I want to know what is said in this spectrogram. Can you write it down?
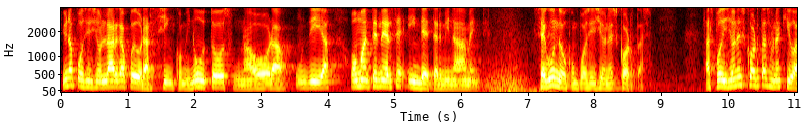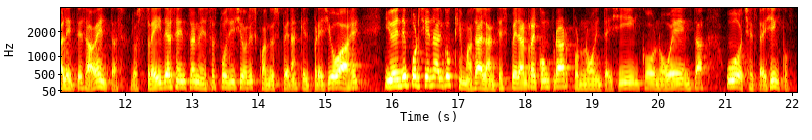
Y una posición larga puede durar 5 minutos, una hora, un día o mantenerse indeterminadamente. Segundo, con posiciones cortas. Las posiciones cortas son equivalentes a ventas. Los traders entran en estas posiciones cuando esperan que el precio baje y venden por 100 algo que más adelante esperan recomprar por 95, 90 u 85.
